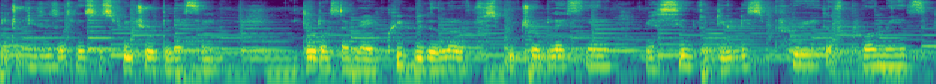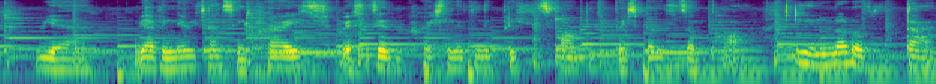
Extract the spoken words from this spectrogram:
introduces us into spiritual blessing. Told us that we are equipped with a lot of spiritual blessing. We are sealed with the Holy Spirit of promise. We are we have inheritance in Christ. We are seated with Christ in heavenly places, far above principalities and power. a lot of that.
